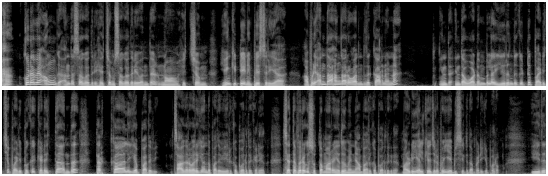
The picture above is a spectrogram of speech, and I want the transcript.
கூடவே அவங்க அந்த சகோதரி ஹெச்எம் சகோதரி வந்து நான் ஹெச்எம் என்கிட்டே நீ பேசுறியா? அப்படி அந்த அகங்காரம் வந்ததுக்கு காரணம் என்ன? இந்த இந்த உடம்புல இருந்துக்கிட்டு படித்த படிப்புக்கு கிடைத்த அந்த தற்காலிக பதவி சாகிற வரைக்கும் அந்த பதவி இருக்க போகிறது கிடையாது. செத்த பிறகு சுத்தமாக எதுவுமே ஞாபகம் இருக்க போகிறது கிடையாது. மறுபடியும் எல்கேஜியில் போய் ஏபிசிடி தான் படிக்க போகிறோம் இது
